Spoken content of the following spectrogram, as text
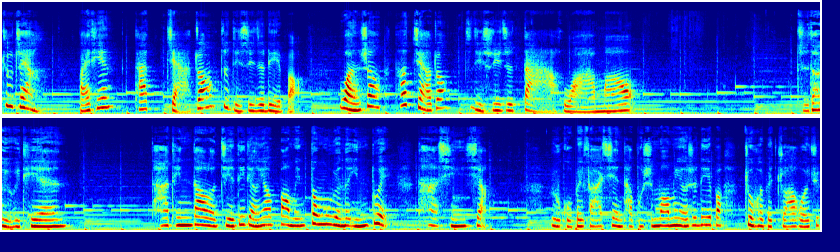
就这样，白天他假装自己是一只猎豹，晚上他假装自己是一只大花猫。直到有一天，他听到了姐弟俩要报名动物园的营队，他心想。如果被发现它不是猫咪，而是猎豹，就会被抓回去，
